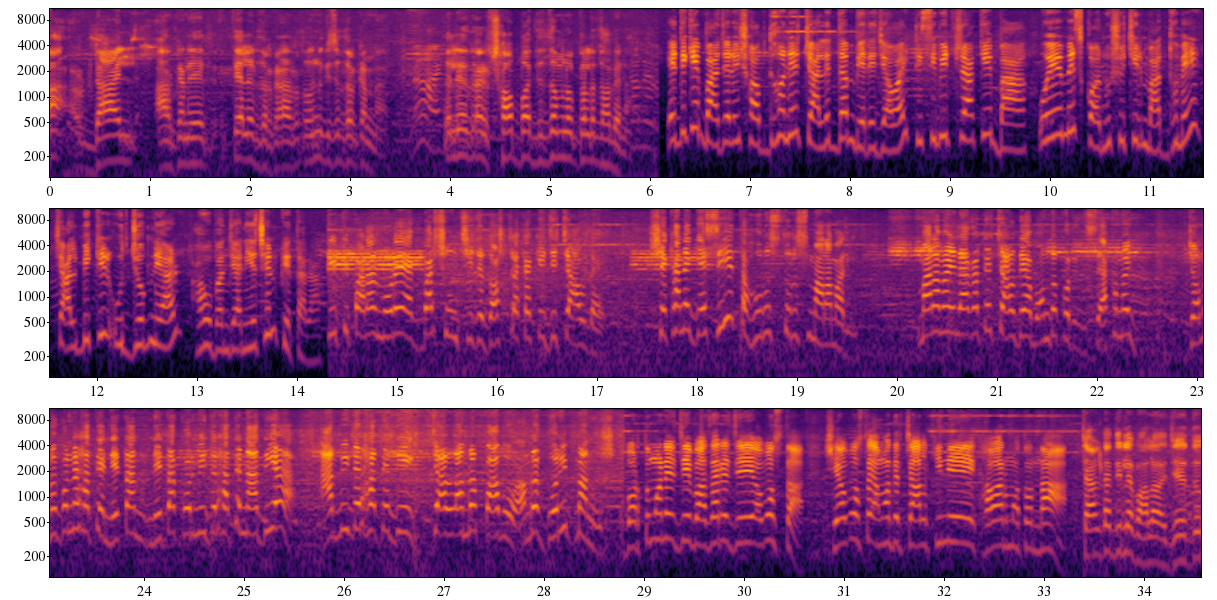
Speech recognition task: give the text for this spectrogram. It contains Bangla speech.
ডাল আর কানে তেলের দরকার আর অন্য কিছু দরকার না। তাহলে সব বাধ্যতামূলক করলে হবে না। এদিকে বাজারে সব ধরনের চালের দাম বেড়ে যাওয়ায় টিসিবি ট্রাকে বা ওএমএস কর্মসূচির মাধ্যমে চাল বিক্রির উদ্যোগ নেয়ার আহ্বান জানিয়েছেন ক্রেতারা। পাড়ার মোড়ে একবার শুনছি যে দশ টাকা কেজি চাল দেয়। সেখানে গেছি তা হুরুস তুরুস মারামারি। মারামারি লাগাতে চাল দেওয়া বন্ধ করে দিচ্ছে এখন ওই জনগণের হাতে নেতা নেতা কর্মীদের হাতে না দিয়া আর্মিদের হাতে দিক চাল আমরা পাবো। আমরা গরিব মানুষ। বর্তমানে যে বাজারে যে অবস্থা সে অবস্থায় আমাদের চাল কিনে খাওয়ার মতো না। চালটা দিলে ভালো হয় যেহেতু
